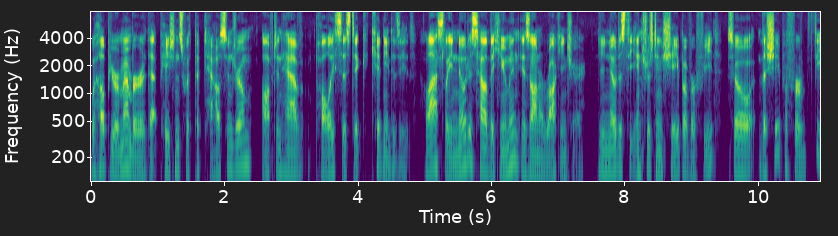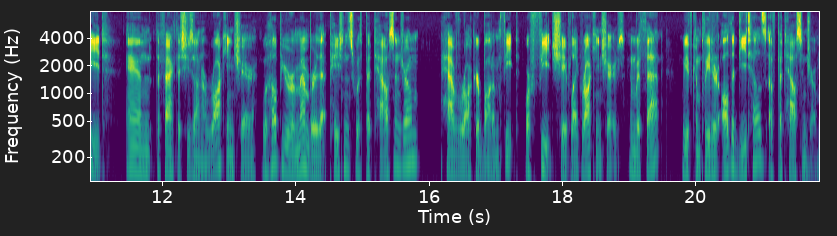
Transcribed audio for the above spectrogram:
will help you remember that patients with Patau syndrome often have polycystic kidney disease. Lastly, notice how the human is on a rocking chair. Do you notice the interesting shape of her feet? So, the shape of her feet and the fact that she's on a rocking chair will help you remember that patients with Patau syndrome have rocker bottom feet, or feet shaped like rocking chairs. And with that, we have completed all the details of Patau syndrome.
